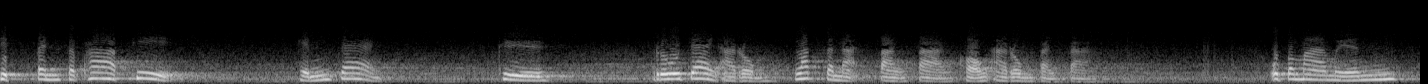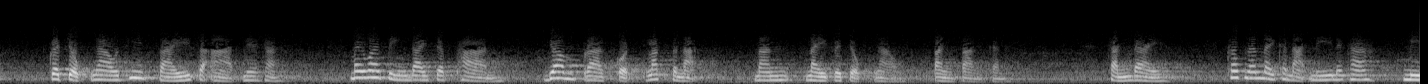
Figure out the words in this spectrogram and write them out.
จิตเป็นสภาพที่เห็นแจ้ง คือรู้แจ้งอารมณ์ ลักษณะต่างๆของอารมณ์ต่างๆ อุปมาเหมือนกระจกเงาที่ใสสะอาดเนี่ยค่ะ ไม่ว่าสิ่งใดจะผ่านย่อมปรากฏลักษณะนั้นในกระจกเงาต่างๆกัน ฉันใด เพราะฉะนั้นในขณะนี้นะคะ มี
